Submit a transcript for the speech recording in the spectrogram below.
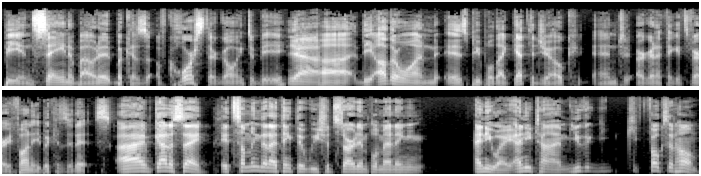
be insane about it because of course they're going to be. Yeah. Uh, the other one is people that get the joke and are going to think it's very funny because it is. I've got to say, it's something that I think that we should start implementing anyway, anytime. You, you folks at home.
